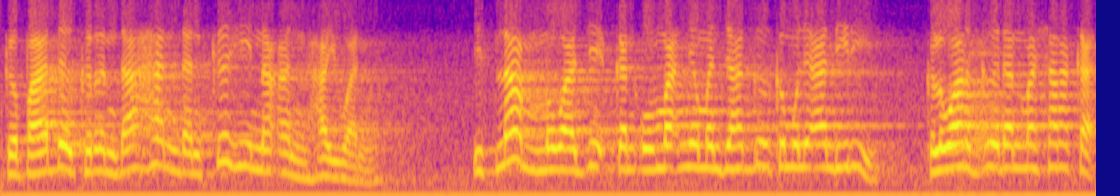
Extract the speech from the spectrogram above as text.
kepada kerendahan dan kehinaan haiwan. Islam mewajibkan umatnya menjaga kemuliaan diri, keluarga dan masyarakat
